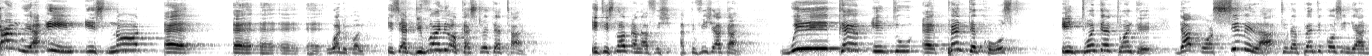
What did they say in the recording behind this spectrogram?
time we are in is not a, a, a, a what do you call it? It's a divinely orchestrated time. It is not an artificial time. We came into a Pentecost in 2020 that was similar to the Pentecost in their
